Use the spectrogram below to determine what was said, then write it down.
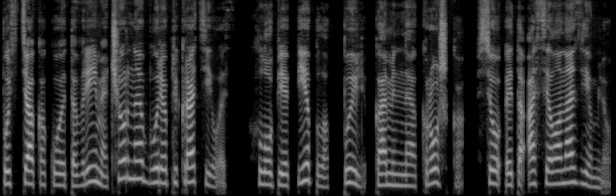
Спустя какое-то время черная буря прекратилась. Хлопья пепла, пыль, каменная крошка – все это осело на землю,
